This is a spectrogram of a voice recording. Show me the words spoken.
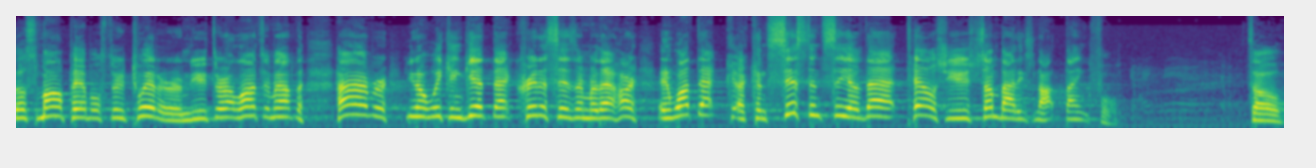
those small pebbles through Twitter and you throw, launch them out. The, however, you know, we can get that criticism or that heart. And what that consistency of that tells you, somebody's not thankful. So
